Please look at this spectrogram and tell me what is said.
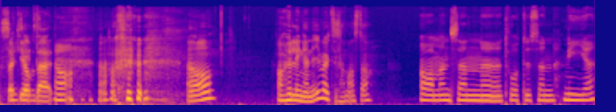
sök precis. jobb där. Ja. ja. ja, hur länge har ni varit tillsammans då? Ja, men sen eh, 2009.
